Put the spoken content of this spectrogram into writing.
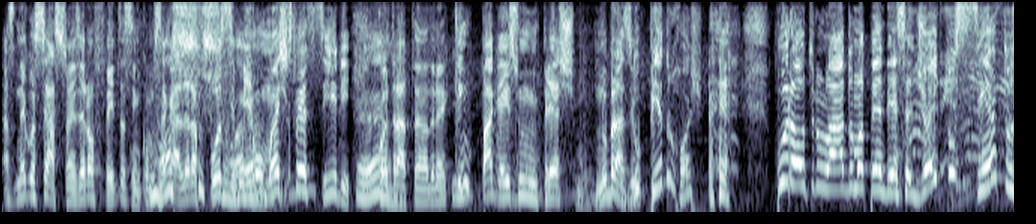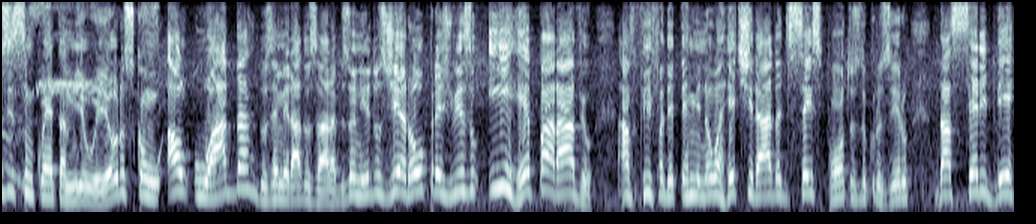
As negociações eram feitas assim, como se a Nossa galera fosse Senhora. mesmo o Manchester City É. contratando, né? Quem paga isso num empréstimo no Do Brasil? Pedro Rocha. Por outro lado, uma pendência de 850 mil euros com o Al Uada dos Emirados Árabes Unidos gerou prejuízo irreparável. A FIFA determinou a retirada de seis pontos do Cruzeiro da Série B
